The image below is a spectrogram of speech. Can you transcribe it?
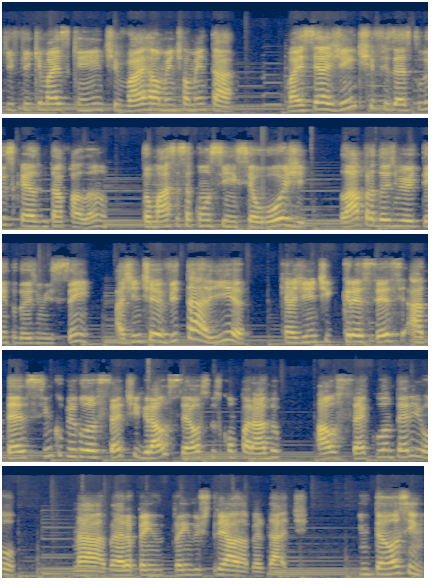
que fique mais quente, vai realmente aumentar. Mas se a gente fizesse tudo isso que a Yasmin tá falando, tomasse essa consciência hoje, lá para 2080, 2100, a gente evitaria que a gente crescesse até 5,7 graus Celsius comparado ao século anterior, na era pré-industrial, na verdade. Então, assim,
